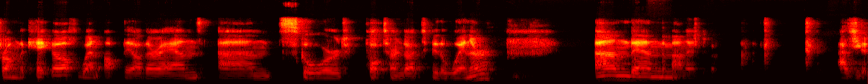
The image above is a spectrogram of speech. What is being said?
from the kickoff, went up the other end and scored what turned out to be the winner. And then the manager, as you do,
